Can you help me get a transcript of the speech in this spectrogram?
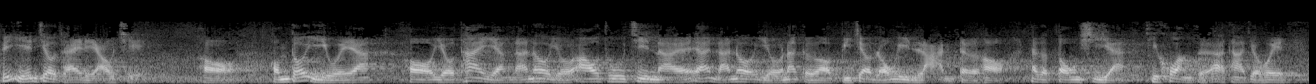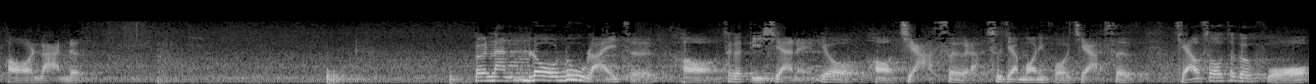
研究才了解。哦，我们都以为啊。哦，有太阳，然后有凹凸镜啊，然后有那个哦比较容易蓝的哈那个东西啊，去晃着啊，它就会哦蓝了。而那若入来者哦，这个底下呢又哦假设了释迦牟尼佛假设，假如说这个火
